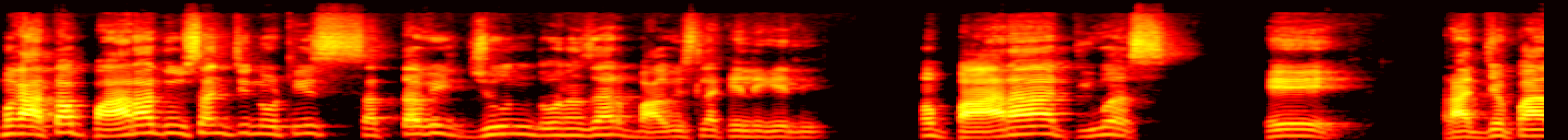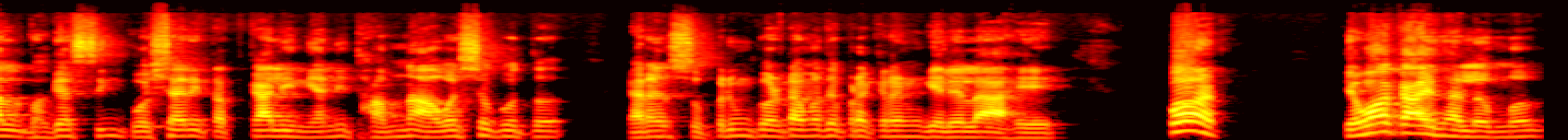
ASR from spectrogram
मग आता बारा दिवसांची नोटीस सत्तावीस जून दोन हजार बावीसला केली गेली. मग बारा दिवस हे राज्यपाल भगतसिंग कोश्यारी तत्कालीन यांनी थांबणं आवश्यक होतं. कारण सुप्रीम कोर्टामध्ये प्रकरण गेलेलं आहे. पण तेव्हा काय झालं मग?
